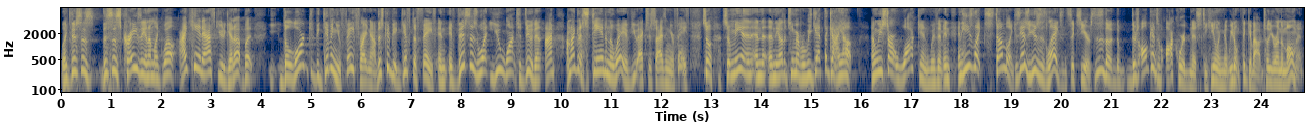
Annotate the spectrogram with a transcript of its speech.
Like this is this is crazy. And I'm like, well, I can't ask you to get up, but the Lord could be giving you faith right now. This could be a gift of faith. And if this is what you want to do, then I'm, I'm not going to stand in the way of you exercising your faith. So, so me and, and, the, and the other team member, we get the guy up and we start walking with him. And, and he's like stumbling because he hasn't used his legs in six years. This is the, the there's all kinds of awkwardness to healing that we don't think about until you're in the moment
